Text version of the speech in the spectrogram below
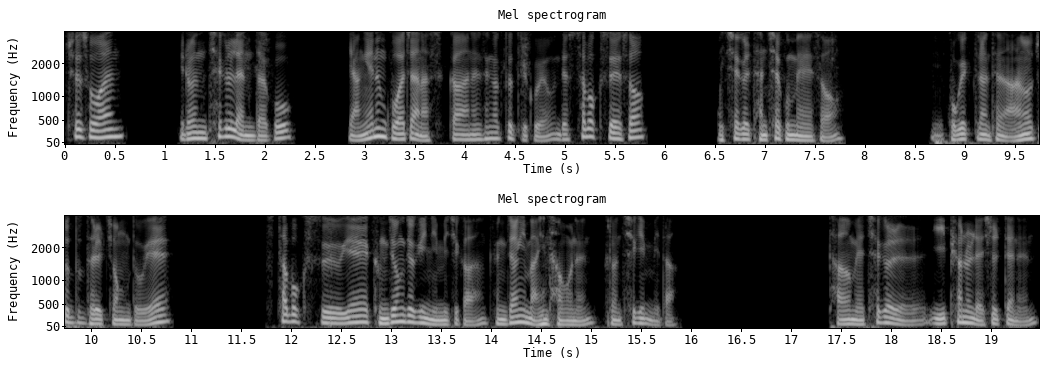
최소한 이런 책을 낸다고 양해는 구하지 않았을까 하는 생각도 들고요. 근데 스타벅스에서 이 책을 단체 구매해서 고객들한테 나눠줘도 될 정도의 스타벅스의 긍정적인 이미지가 굉장히 많이 나오는 그런 책입니다. 다음에 책을 2편을 내실 때는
